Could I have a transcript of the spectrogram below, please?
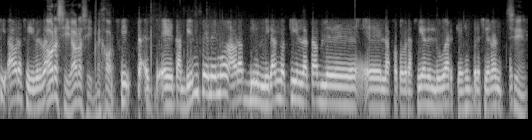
Sí, ahora sí, ¿verdad? Ahora sí, ahora sí, mejor. Sí, eh, también tenemos, ahora mirando aquí en la tablet eh, la fotografía del lugar, que es impresionante, sí.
